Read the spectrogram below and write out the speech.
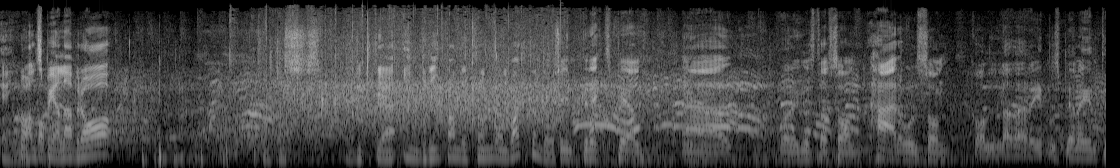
Engvall spelar bra. Första riktiga ingripandet från målvakten då. Fint direktspel. Eh, var det Gustafsson. Här Olsson. Kolla där in och spela in till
